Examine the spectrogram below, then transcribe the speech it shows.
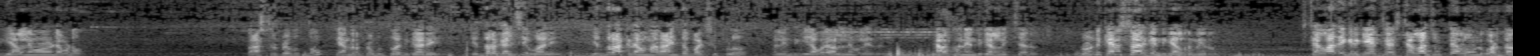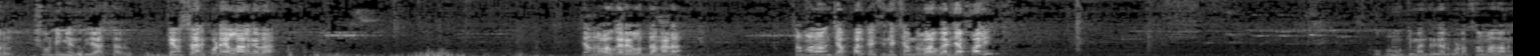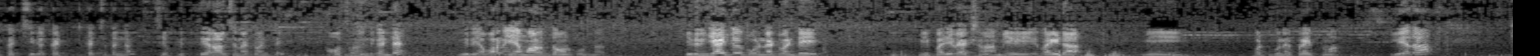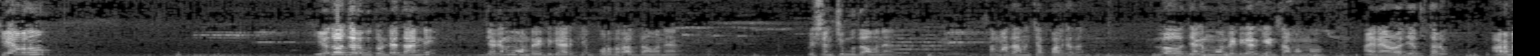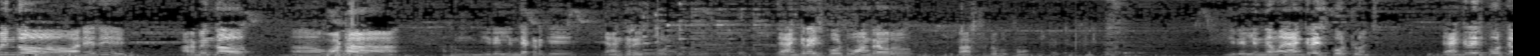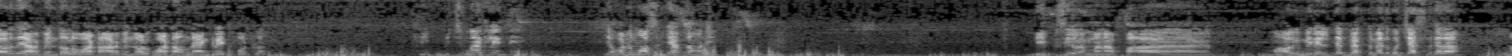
ఇక వెళ్ళనివ్వడం ఎవడు? రాష్ట్ర ప్రభుత్వం కేంద్ర ప్రభుత్వ అధికారి ఇద్దరు కలిసి ఇవ్వాలి. ఇద్దరు అక్కడే ఉన్నారు. ఆయనతో పాటు షిప్లో మళ్ళీ ఎందుకు ఎవరు వెళ్ళనివ్వలేదు? కలెక్టర్ని ఎందుకు వెళ్ళనిచ్చారు? రెండు కెనస్టార్కి ఎందుకు వెళ్ళరు మీరు? స్టెల్లా దగ్గరికి స్టెల్లా చుట్టే రౌండ్ కొడతారు. షూటింగ్ ఎందుకు చేస్తారు? కెనస్టార్ కూడా వెళ్ళాలి కదా? చంద్రబాబు గారు వెళ్ళొద్దన్నాడా? సమాధానం చెప్పాలి. ఖచ్చితంగా చంద్రబాబు గారు చెప్పాలి. ఉప ముఖ్యమంత్రి గారు కూడా సమాధానం ఖచ్చితంగా ఖచ్చితంగా చెప్పి తీరాల్సినటువంటి అవసరం. ఎందుకంటే మీరు ఎవరిని ఏమారుద్దాం అనుకుంటున్నారు? ఇది నిజాయితీ కూడినటువంటి మీ పర్యవేక్షణ మీ రైడా మీ పట్టుకునే ప్రయత్నమా? లేదా కేవలం ఏదో జరుగుతుంటే దాన్ని జగన్మోహన్ రెడ్డి గారికి బురద రాద్దామనే విషం చిమ్ముదామనే సమాధానం చెప్పాలి కదా? ఇందులో జగన్మోహన్ రెడ్డి గారికి ఏం సంబంధం? ఆయన ఎవరో చెప్తారు. అరబిందో అనేది అరబిందో వాటా మీరు వెళ్ళింది ఎక్కడికి? Anchorage port. Anchorage port owner ఎవరు? రాష్ట్ర ప్రభుత్వం. మీరు వెళ్ళిందేమో యాంకరేజ్ పోర్ట్ లోంచి యాంకరేజ్ పోర్ట్ ఎవరిది? అరబిందోలో వాటా అరబిందోళ్ళకి వాటా ఉంది యాంకరేజ్ పోర్ట్లో ఈ పిచ్చి మాటలేంటి? ఎవరిని మోసం చేద్దామని? డీప్ సీ మన మామూలుగా మీరు వెళ్తే బెర్త్ మీదకి వచ్చేస్తుంది కదా.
